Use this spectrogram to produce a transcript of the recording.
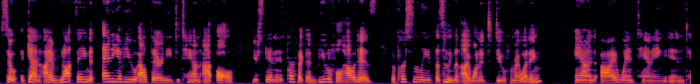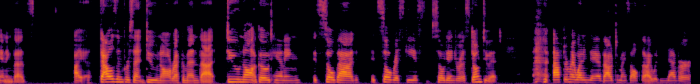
So again, I am not saying that any of you out there need to tan at all. Your skin is perfect and beautiful how it is. But personally, that's something that I wanted to do for my wedding. And I went tanning in tanning beds. I a thousand percent do not recommend that. Do not go tanning. It's so bad. It's so risky. It's so dangerous. Don't do it. After my wedding day, I vowed to myself that I would never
